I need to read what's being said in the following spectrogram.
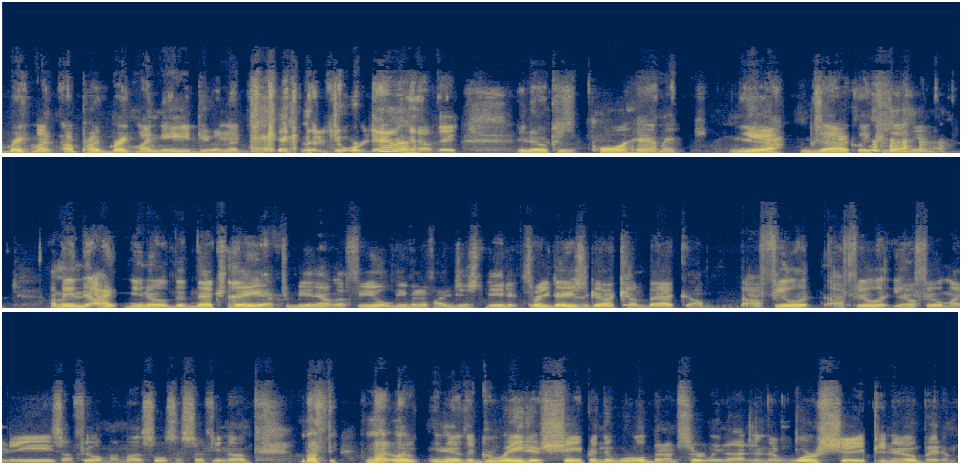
break my, I'll probably break my knee doing the kicking the door down nowadays, you know, cause poor hammy. yeah, exactly. Cause I mean, I mean, I you know the next day after being out in the field, even if I just did it three days ago, I come back, I'll, I feel it. I feel it. You know, I feel it my knees. I feel it my muscles and stuff. You know, I'm not the, I'm not like you know the greatest shape in the world, but I'm certainly not in the worst shape. You know, but I'm,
